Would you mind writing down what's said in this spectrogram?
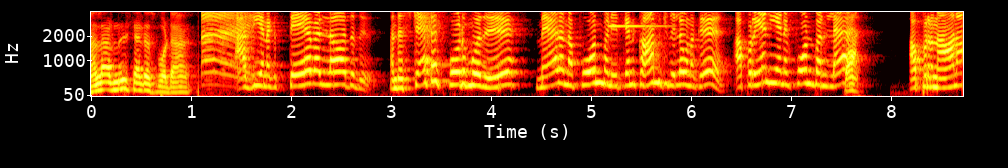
நல்லா இருந்து ஸ்டேட்டஸ் போட்டேன். அது எனக்கு தேவையில்லாதது. அந்த ஸ்டேட்டஸ் போடும்போது மேல நான் ஃபோன் பண்ணிருக்கேன்னு காமிக்குதுல்ல உனக்கு? அப்புறம் ஏன் நீ எனக்கு ஃபோன் பண்ணல? அப்புறம் நானா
